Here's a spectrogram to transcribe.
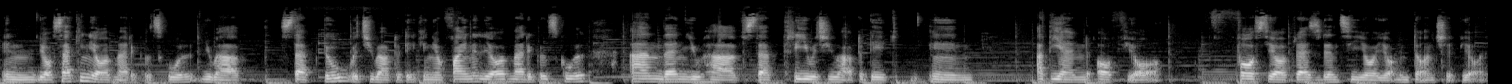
in your second year of medical school. You have Step 2, which you have to take in your final year of medical school, and then you have Step 3, which you have to take in at the end of your first year of residency or your internship year.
